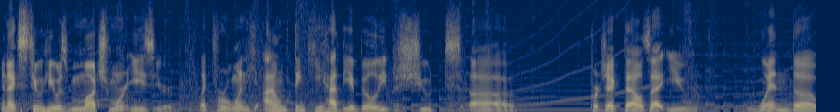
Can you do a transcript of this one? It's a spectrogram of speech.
In X2, he was much more easier. Like, for when he, I don't think he had the ability to shoot, uh, projectiles at you when the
